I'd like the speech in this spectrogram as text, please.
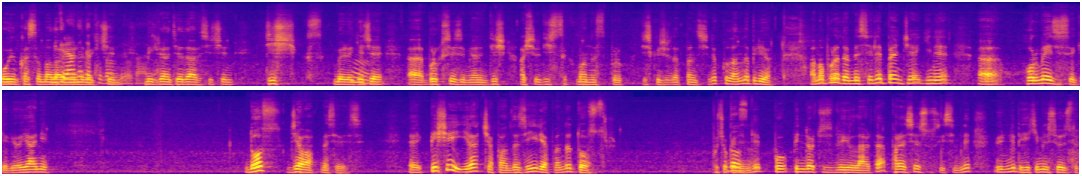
boyun kasılmalarını Migrende de önlemek için, migren tedavisi için, diş böyle gece e, bruksizm yani diş aşırı diş sıkmanız, bruk, diş gıcırdatmanız için de kullanılabiliyor. Ama burada mesele bence yine hormezise geliyor. Yani doz cevap meselesi. E, bir şey ilaç yapan da zehir yapan da dozdur. Bu çok Dozu. önemli. Bu 1400'lü yıllarda Paracelsus isimli ünlü bir hekimin sözüdür.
